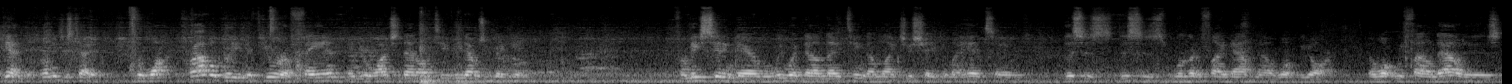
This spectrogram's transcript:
again, let me just tell you, the probably if you were a fan and you're watching that on TV, that was a great game. For me sitting there, when we went down 19, I'm like just shaking my head saying, this is, this is, we're going to find out now what we are. And what we found out is,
